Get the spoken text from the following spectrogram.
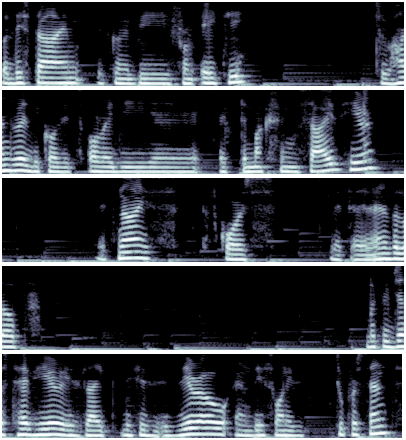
But this time it's going to be from 80 200 because it's already uh, at the maximum size here. That's nice. Of course, let's add an envelope. What we just have here is like, this is at zero and this one is 2%.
